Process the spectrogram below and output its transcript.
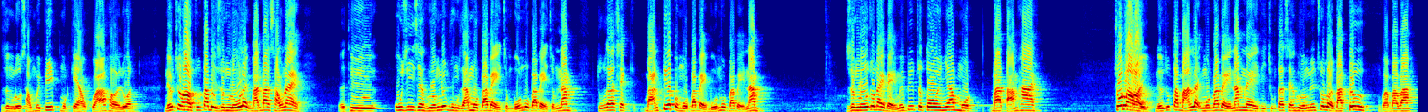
Dừng lỗ 60 pip, một kèo quá hời luôn. Nếu trường hợp chúng ta bị dừng lỗ lệnh bán 36 này ờ, thì Uzi sẽ hướng đến vùng giá 137.4, 137.5. Chúng ta sẽ bán tiếp ở 1374, 1375. Dừng lỗ chỗ này 70 pip cho tôi nhá, 1382. Chốt lời nếu chúng ta bán lệnh 1375 này thì chúng ta sẽ hướng đến chốt lời 34 và 33.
